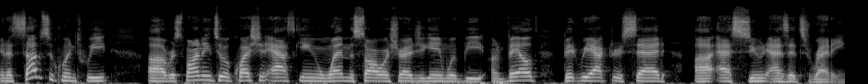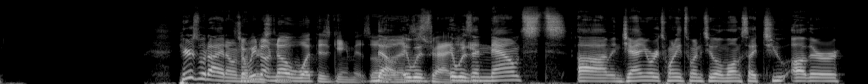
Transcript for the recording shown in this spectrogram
In a subsequent tweet, uh, responding to a question asking when the Star Wars strategy game would be unveiled, BitReactor said, uh, as soon as it's ready. Here's what I don't. So we don't know what this game is. No, it was it was game. announced um, in January 2022 alongside two other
